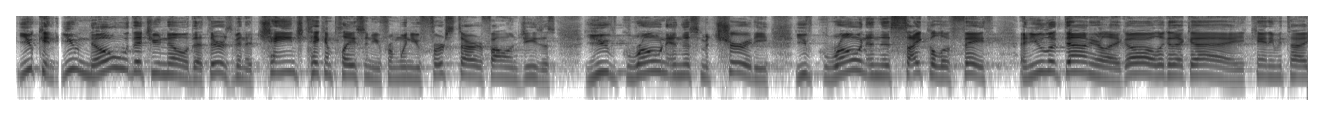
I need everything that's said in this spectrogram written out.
you can, you know that you know that there's been a change taking place in you from when you first started following Jesus. You've grown in this maturity. You've grown in this cycle of faith. And you look down and you're like, oh, look at that guy. He can't even tie a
